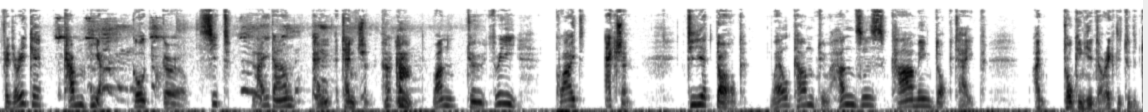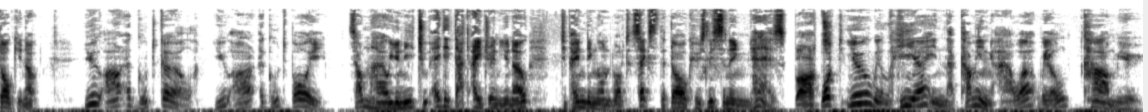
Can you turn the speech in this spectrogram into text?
Frederica, come here. Good girl. Sit, lie down, pay attention. One, two, three. Quiet, action. Dear dog, welcome to Hans's calming dog tape. I'm talking here directly to the dog, you know. You are a good girl. You are a good boy. Somehow you need to edit that, Adrian, you know, depending on what sex the dog who's listening has. But What you will hear in the coming hour will calm you,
